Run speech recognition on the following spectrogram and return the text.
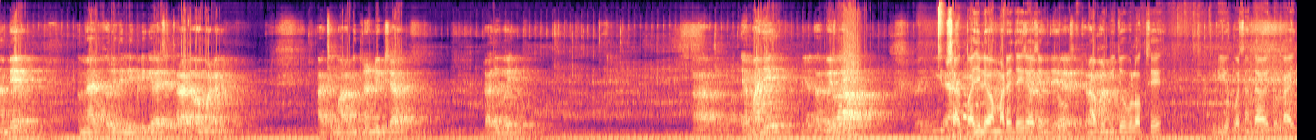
રાતના બે. અમે આજ ફરીથી નીકળી ગયા છે થરા જવા માટે. આ છે મારા મિત્રની રિક્ષા રાજુભાઈ. શાકભાજી લેવા માટે જઈ રહ્યા છે મિત્રો. આપણો બીજો બ્લોગ છે. વીડિયો પસંદ આવે તો લાઈક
